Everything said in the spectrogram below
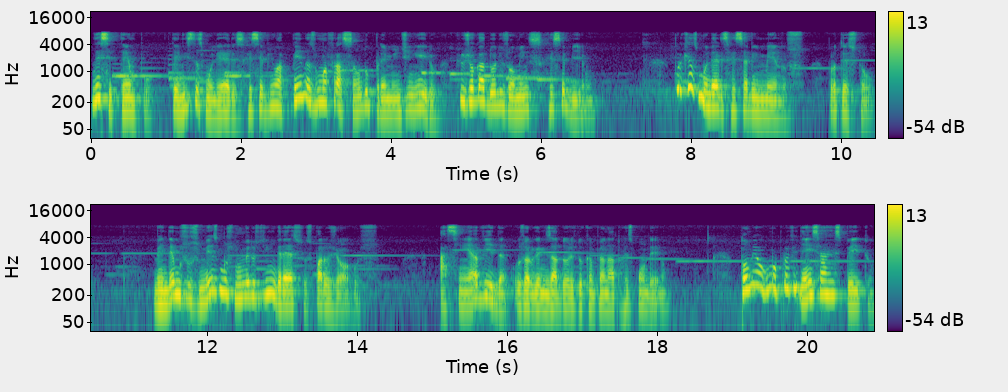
Nesse tempo, tenistas mulheres recebiam apenas uma fração do prêmio em dinheiro que os jogadores homens recebiam. As mulheres recebem menos? protestou. Vendemos os mesmos números de ingressos para os jogos. Assim é a vida, os organizadores do campeonato responderam. Tome alguma providência a respeito,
